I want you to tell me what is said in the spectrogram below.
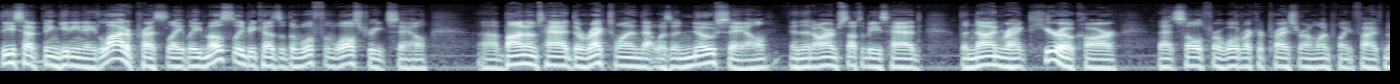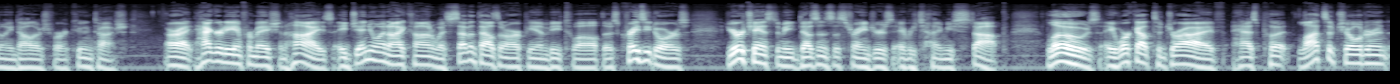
These have been getting a lot of press lately, mostly because of the Wolf of Wall Street sale. Uh, Bonhams had the wrecked one that was a no sale, and then RM Sotheby's had the non wrecked hero car that sold for a world record price around $1.5 million for a Countach. All right, Hagerty information. Highs, a genuine icon with 7,000 RPM V12. Those crazy doors, your chance to meet dozens of strangers every time you stop. Lows, a workout to drive, has put lots of children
